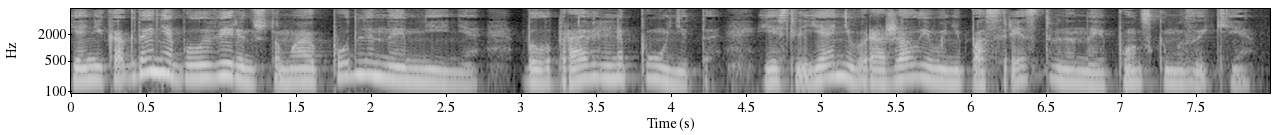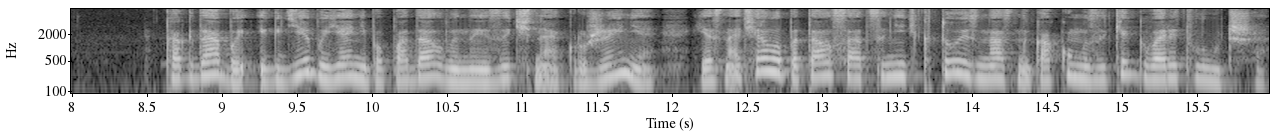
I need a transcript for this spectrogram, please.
я никогда не был уверен, что мое подлинное мнение было правильно понято, если я не выражал его непосредственно на японском языке. Когда бы и где бы я ни попадал в иноязычное окружение, я сначала пытался оценить, кто из нас на каком языке говорит лучше,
